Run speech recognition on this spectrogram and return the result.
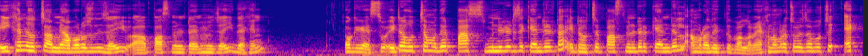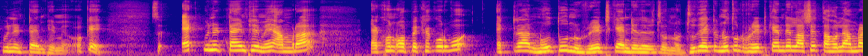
এইখানে হচ্ছে আমি আবারও যদি যাই পাঁচ মিনিট টাইম যাই, দেখেন ওকে গাইস সো এটা হচ্ছে আমাদের পাঁচ মিনিটের যে ক্যান্ডেলটা এটা হচ্ছে পাঁচ মিনিটের ক্যান্ডেল আমরা দেখতে পারলাম। এখন আমরা চলে যাব হচ্ছে এক মিনিট টাইম ফ্রেমে ওকে সো এক মিনিট টাইম ফ্রেমে আমরা এখন অপেক্ষা করব একটা নতুন রেড ক্যান্ডেলের জন্য। যদি একটা নতুন রেড ক্যান্ডেল আসে, তাহলে আমরা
